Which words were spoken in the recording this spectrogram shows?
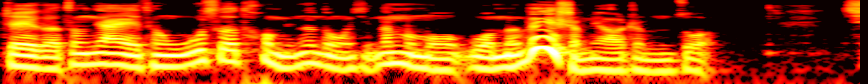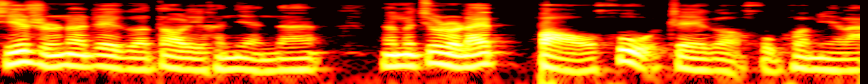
这个增加一层无色透明的东西。那么我我们为什么要这么做？其实呢，这个道理很简单，那么就是来保护这个琥珀蜜蜡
